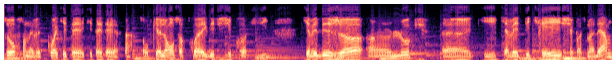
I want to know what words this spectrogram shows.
sources, on avait de quoi qui était qui était intéressant. Sauf que là, on se retrouve avec des fichiers proxy qui avaient déjà un look euh, qui, qui avait été créé chez Postmoderne,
